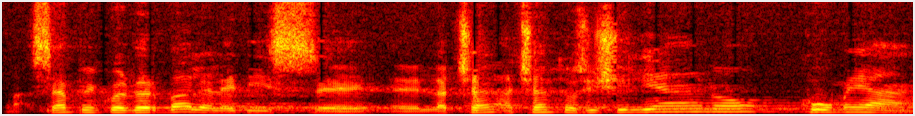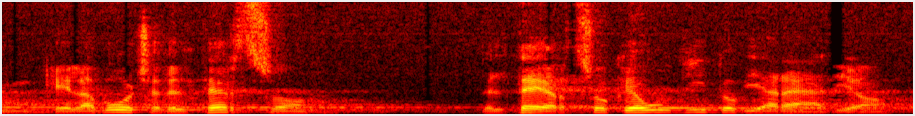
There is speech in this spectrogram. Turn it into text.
Ma sempre in quel verbale lei disse eh, l'accento siciliano come anche la voce del terzo, del terzo che ho udito via radio.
